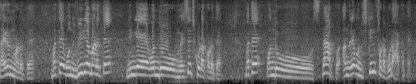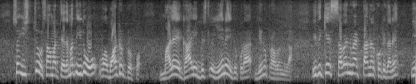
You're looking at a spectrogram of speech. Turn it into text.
ಸೈರನ್ ಮಾಡುತ್ತೆ. ಮತ್ತು ಒಂದು ವಿಡಿಯೋ ಮಾಡುತ್ತೆ. ನಿಮಗೆ ಒಂದು ಮೆಸೇಜ್ ಕೂಡ ಕೊಡುತ್ತೆ. ಮತ್ತು ಒಂದು ಸ್ನ್ಯಾಪ್ ಅಂದರೆ ಒಂದು ಸ್ಟಿಲ್ ಫೋಟೋ ಕೂಡ ಹಾಕುತ್ತೆ. ಸೊ ಇಷ್ಟು ಸಾಮರ್ಥ್ಯ ಇದೆ. ಮತ್ತು ಇದು ವಾಟರ್ ಪ್ರೂಫು ಮಳೆ, ಗಾಳಿ, ಬಿಸಿಲು ಏನೇ ಇದ್ರೂ ಕೂಡ ಏನೂ ಪ್ರಾಬ್ಲಮ್ ಇಲ್ಲ. ಇದಕ್ಕೆ ಸೆವೆನ್ ವ್ಯಾಟ್ ಪ್ಯಾನಲ್ ಕೊಟ್ಟಿದ್ದಾನೆ. ಈ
